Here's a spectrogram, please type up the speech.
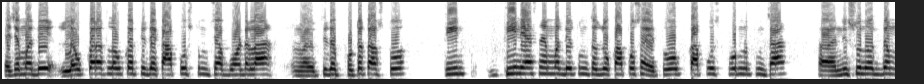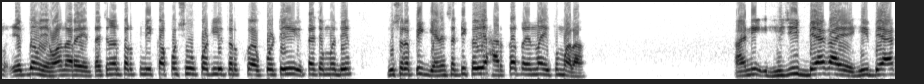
त्याच्यामध्ये लवकरात लवकर तिथे कापूस तुमच्या बोंडाला तिथे तिथं फुटत असतो. तीन तीन यासण्यामध्ये तुमचा जो कापूस आहे तो कापूस पूर्ण तुमचा निसून एकदम एकदम हे होणार आहे. त्याच्यानंतर तुम्ही कपाशी उपटली तर क- त्याच्यामध्ये दुसरं पीक घेण्यासाठी काही हरकत नाही तुम्हाला. आणि ही जी बॅग आहे ही बॅग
